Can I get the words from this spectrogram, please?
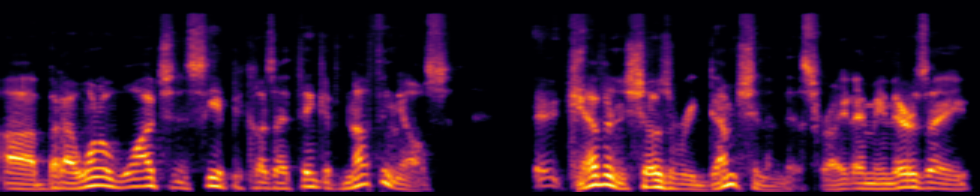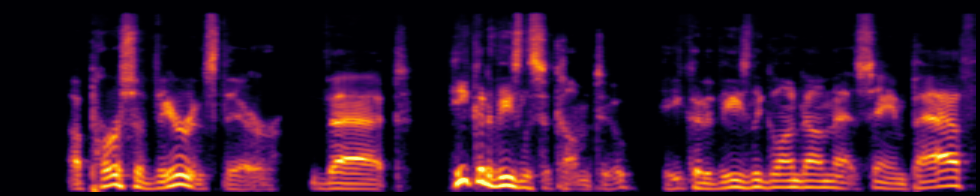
Uh, but I want to watch and see it because I think, if nothing else, uh, Kevin shows a redemption in this, right? I mean, there's a a perseverance there that he could have easily succumbed to. He could have easily gone down that same path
